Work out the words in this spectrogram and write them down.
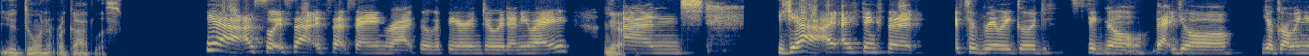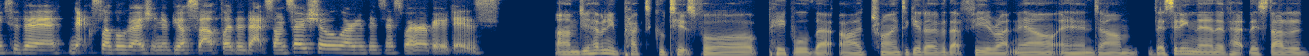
you're doing it regardless. Yeah, absolutely. It's that it's that saying, right? Feel the fear and do it anyway. Yeah. And yeah, I, I think that it's a really good signal that you're you're growing into the next level version of yourself, whether that's on social or in business, wherever it is. Um, do you have any practical tips for people that are trying to get over that fear right now? And um, they're sitting there, they've had, they started,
